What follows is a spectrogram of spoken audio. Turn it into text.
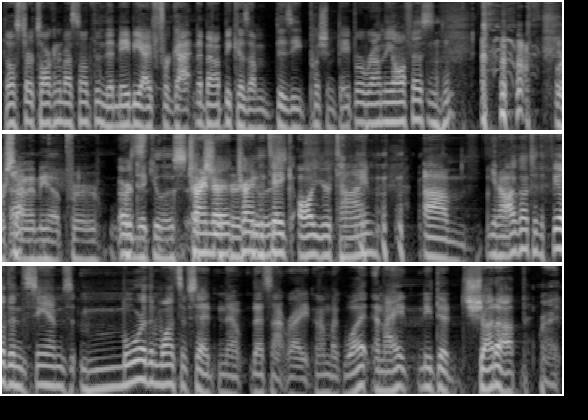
They'll start talking about something that maybe I've forgotten about because I'm busy pushing paper around the office, Or signing me up for or ridiculous trying to trying to take all your time. um, you know, I'll go to the field and the Sams more than once have said, "No, that's not right," and I'm like, "What?" And I need to shut up Right.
